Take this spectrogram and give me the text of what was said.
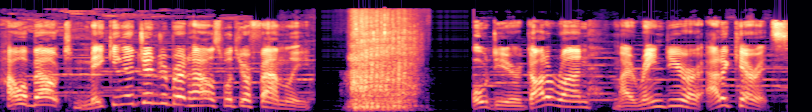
How about making a gingerbread house with your family? Oh dear, gotta run. My reindeer are out of carrots.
